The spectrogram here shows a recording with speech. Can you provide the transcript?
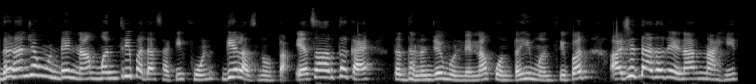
धनंजय मुंडेंना मंत्रिपदासाठी फोन गेलाच नव्हता. याचा अर्थ काय? तर धनंजय मुंडेंना कोणतंही मंत्रीपद अजितदादा देणार नाहीत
